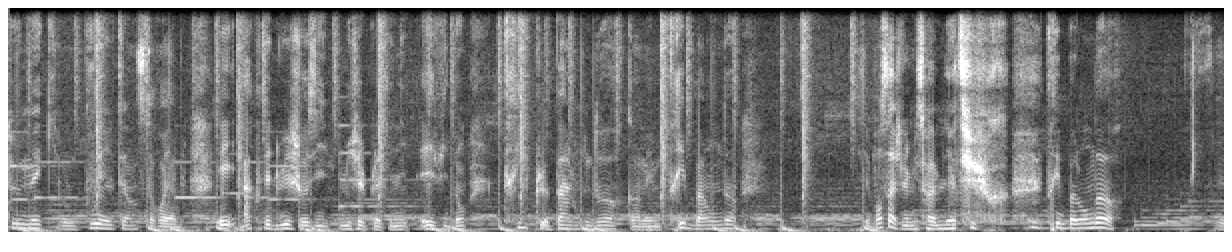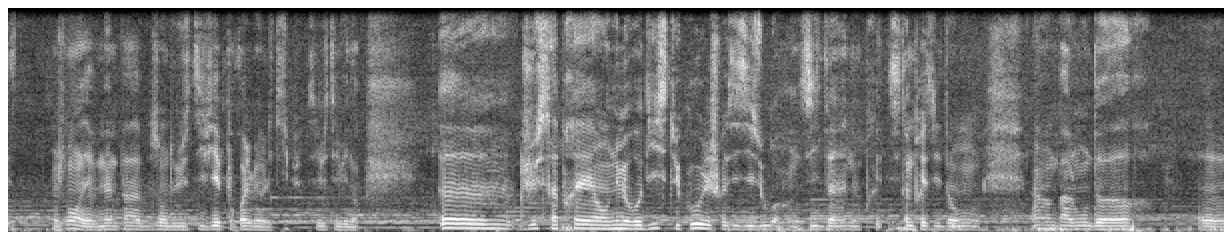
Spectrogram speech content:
Deux mecs qui vont bouger le terrain, c'est incroyable. Et à côté de lui, j'ai choisi Michel Platini, évident, triple ballon d'or quand même, triple ballon d'or. C'est pour ça que je l'ai mis sur la miniature. Triple ballon d'or. Franchement, on n'a même pas besoin de justifier pourquoi je mets dans l'équipe. C'est juste évident. Euh, juste après, en numéro 10, du coup, j'ai choisi Zizou, un Zidane, Zidane président, un ballon d'or, euh,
